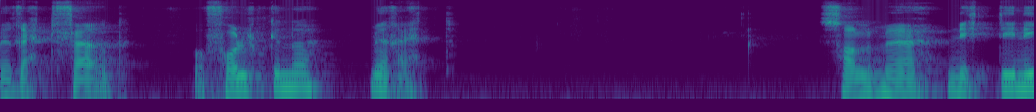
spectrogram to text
med rettferd og folkene med rett. Salme 99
